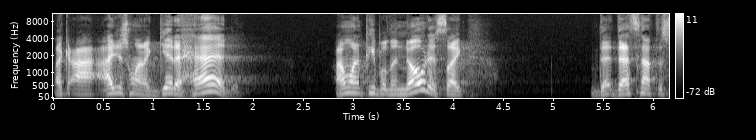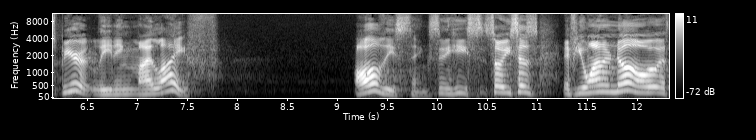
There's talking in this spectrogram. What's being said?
like, I, I just want to get ahead. I want people to notice, like, that that's not the Spirit leading my life. All of these things. And he, so he says, if you want to know if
